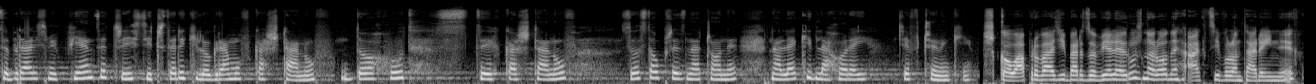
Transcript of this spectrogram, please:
Zebraliśmy 534 kg kasztanów. Dochód z tych kasztanów został przeznaczony na leki dla chorej dziewczynki. Szkoła prowadzi bardzo wiele różnorodnych akcji wolontaryjnych,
